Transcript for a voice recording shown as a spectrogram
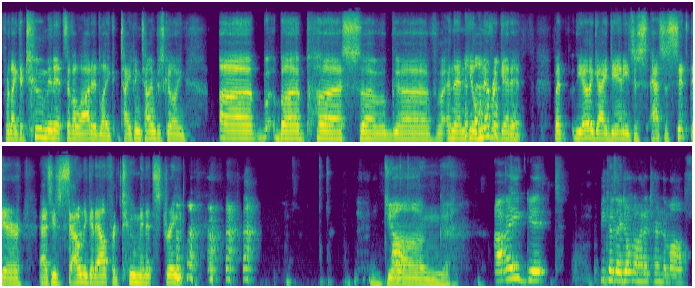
for like the two minutes of allotted like typing time, just going, uh, b- b- so, g- and then he'll never get it. But the other guy, Danny, just has to sit there as he's sounding it out for two minutes straight. Dung. I get because I don't know how to turn them off.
